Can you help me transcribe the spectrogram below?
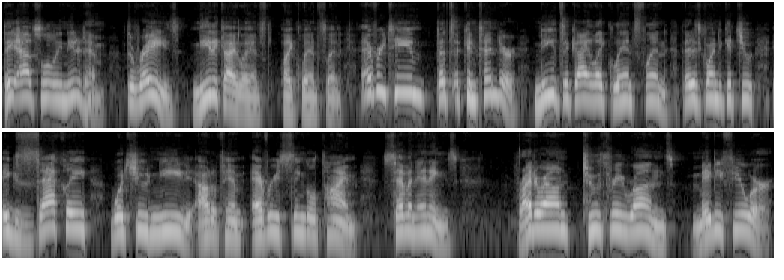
They absolutely needed him. The Rays need a guy Lance, like Lance Lynn. Every team that's a contender needs a guy like Lance Lynn that is going to get you exactly what you need out of him every single time. Seven innings, right around two, three runs, maybe fewer.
